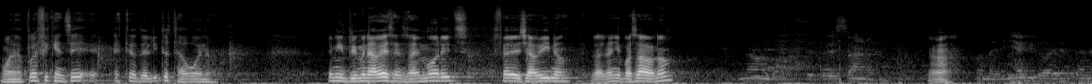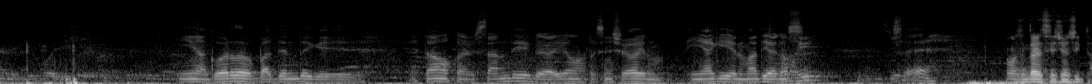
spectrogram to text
Bueno, después fíjense, este hotelito está bueno. Es mi primera vez en St. Moritz. Fede ya vino el año pasado, ¿no? No, hace tres años. Ah, Cuando el Iñaki todavía está en el equipo y, y me acuerdo patente que estábamos con el Santi, que habíamos recién llegado y el Iñaki y el Mati ¿Estamos ahí? Sí. vamos a sentar el silloncito.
